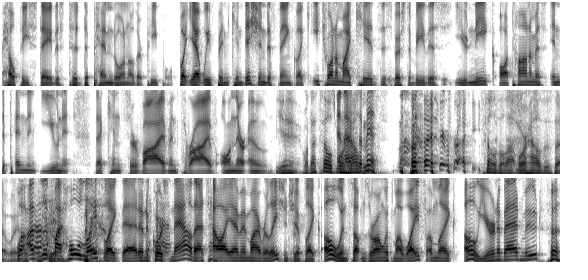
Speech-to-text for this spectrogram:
healthy state is to depend on other people. But yet we've been conditioned to think like each one of my kids is supposed to be this unique, autonomous, independent unit that can survive and thrive on their own. Yeah. Well, that sells more houses. And that's houses. a myth. right. It sells a lot more houses that way. Well, That's I've for lived sure. my whole life like that, and of course Yeah. now that's how I am in my relationship. Like, oh, when something's wrong with my wife, I'm like, oh, you're in a bad mood. well,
